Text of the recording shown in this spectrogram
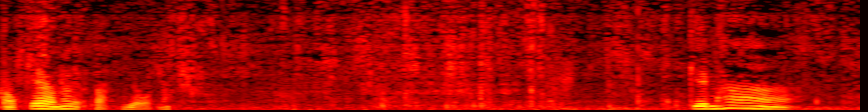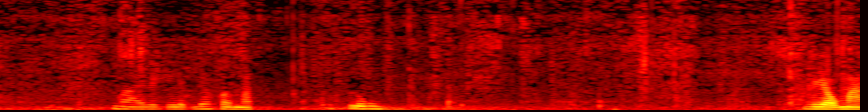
เอาแก้วนั่นแหละตักหยอดนะ เกมห้าไม้เล็กๆเดี๋ยวค่อยมาลุงเรียวไม้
